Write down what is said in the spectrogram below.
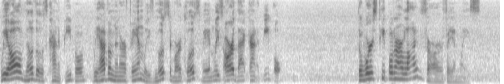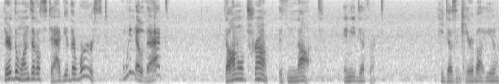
We all know those kind of people. We have them in our families. Most of our close families are that kind of people. The worst people in our lives are our families. They're the ones that'll stab you the worst. And we know that. Donald Trump is not any different. He doesn't care about you.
